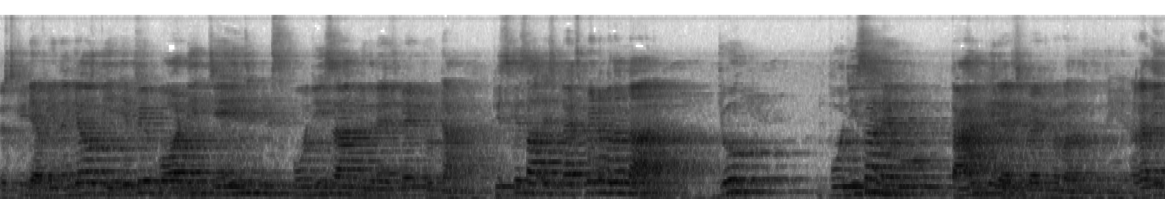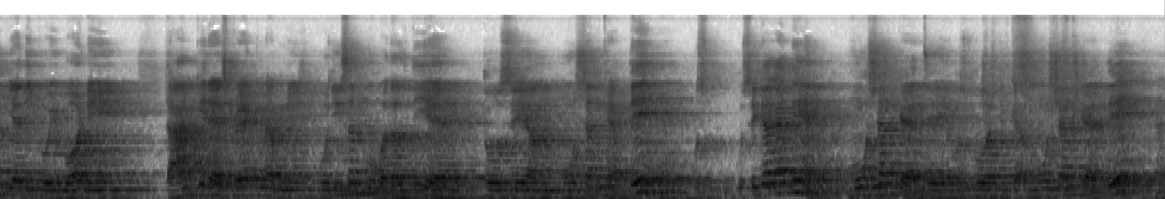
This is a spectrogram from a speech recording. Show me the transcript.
तो इसकी डेफिनेशन क्या होती है? If a body change its position with respect to time किसके साथ? इस रेस्पेक्ट बदल रहा है। जो पोजीशन है वो टाइम के रेस्पेक्ट में बदलती है। अगर यदि कोई बॉडी टाइम के रेस्पेक्ट में अपनी पोजीशन को बदलती है तो उसे हम मोशन कहते हैं। उस उसे क्या कहते हैं? मोशन कहते हैं। उसको मोशन कहते हैं।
